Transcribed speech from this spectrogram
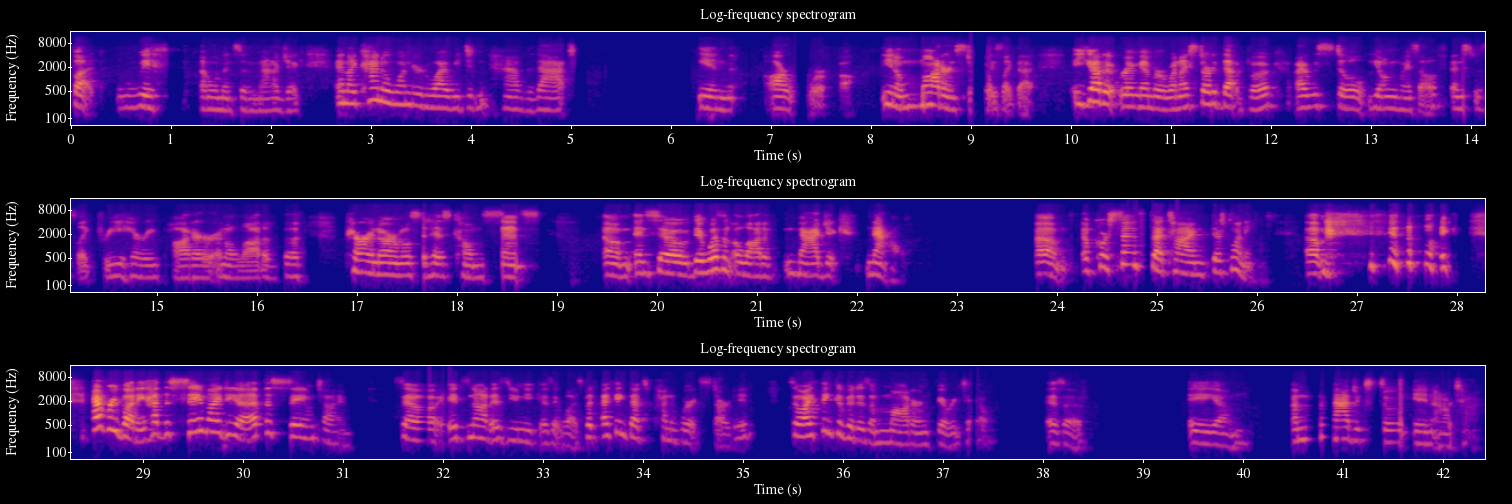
but with elements of magic. And I kind of wondered why we didn't have that in our work, you know, modern stories like that. You got to remember when I started that book, I was still young myself, and this was like pre Harry Potter and a lot of the paranormal that has come since. Um, and so there wasn't a lot of magic now. Um, of course, since that time, there's plenty. Um, like everybody had the same idea at the same time. So it's not as unique as it was. But I think that's kind of where it started. So I think of it as a modern fairy tale, as a a um a magic story in our time.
